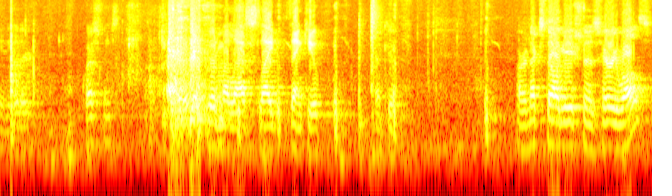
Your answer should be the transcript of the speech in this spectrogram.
Any other questions? You can Go go to my last slide, thank you. Thank you. Our next delegation is Harry Wells.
